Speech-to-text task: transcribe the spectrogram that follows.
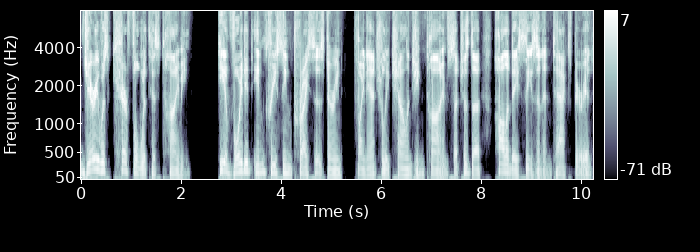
Jerry was careful with his timing. He avoided increasing prices during financially challenging times, such as the holiday season and tax period.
